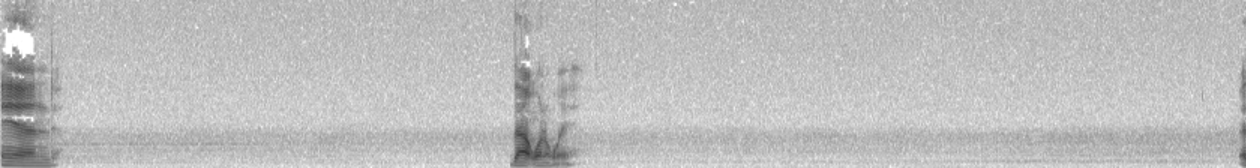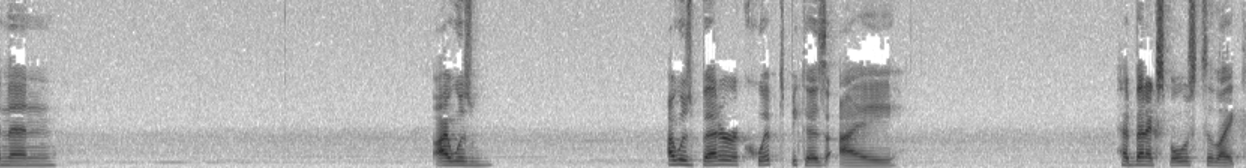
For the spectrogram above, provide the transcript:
And that went away. And then I was I was better equipped because I had been exposed to like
